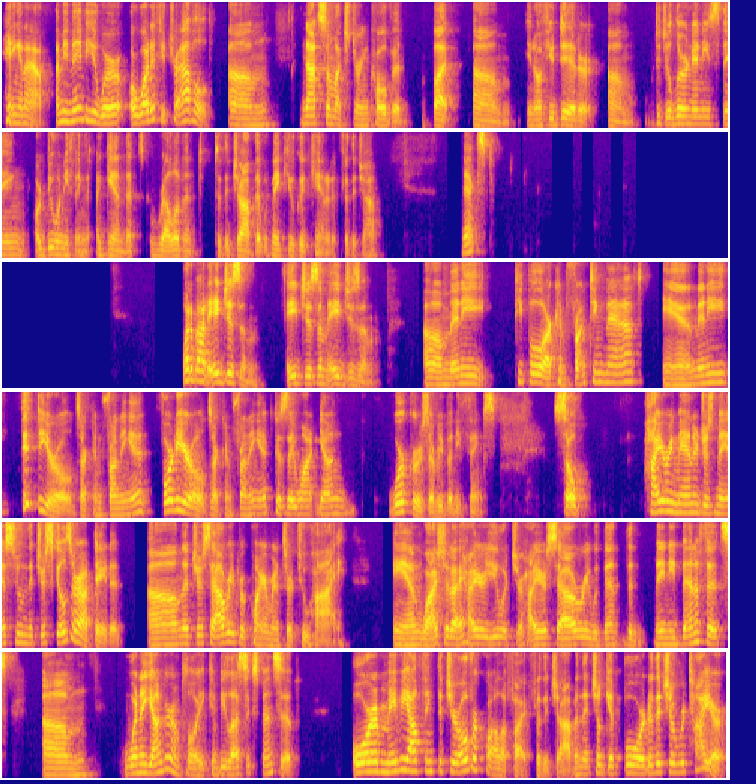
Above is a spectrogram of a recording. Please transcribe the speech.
hanging out. I mean, maybe you were, or what if you traveled? Um, not so much during COVID, but um, you know, if you did, or um, did you learn anything or do anything again that's relevant to the job that would make you a good candidate for the job? Next. What about ageism? Ageism, ageism. Um, many people are confronting that and many 50 year olds are confronting it. 40 year olds are confronting it because they want young workers, everybody thinks. So hiring managers may assume that your skills are outdated, um, that your salary requirements are too high. And why should I hire you at your higher salary with that may need benefits um, when a younger employee can be less expensive? Or maybe I'll think that you're overqualified for the job and that you'll get bored or that you'll retire.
